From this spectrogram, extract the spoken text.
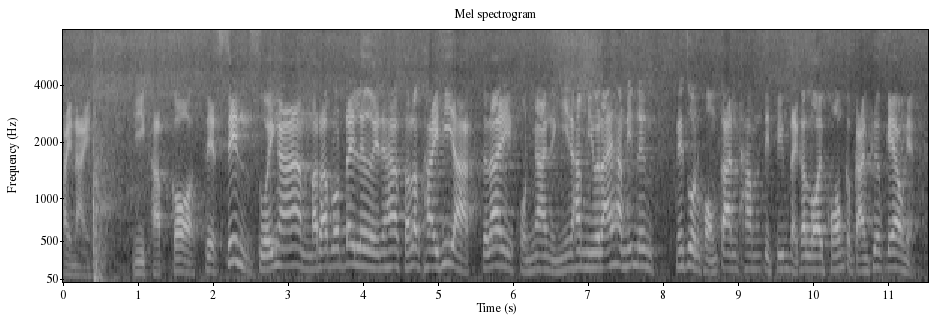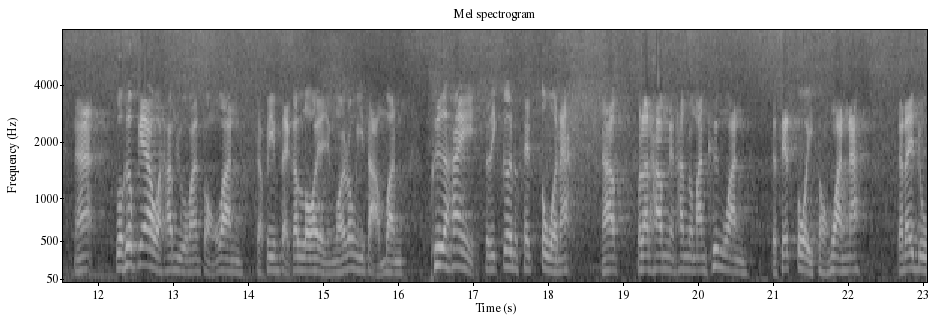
ภายในนี่ครับก็เสร็จสิ้นสวยงามมารับรถได้เลยนะครับสำหรับใครที่อยากจะได้ผลงานอย่างนี้นะครับมีเวลาให้ทำนิดนึง ในส่วนของการทำติดฟิล์มใส่กันรอยพร้อมกับการเคลือบแก้วเนี่ยนะฮะตัวเคลือบแก้วอะทำอยู่ประมาณ 2 วันแต่ฟิล์มใส่กันรอยอะอย่างน้อยต้องมี 3 วัน เพื่อให้สติกเกอร์เซตตัวนะนะครับเวลาทำเนี่ยทำประมาณครึ่งวันจะเซตตัวอีก 2 วันนะจะได้ดู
